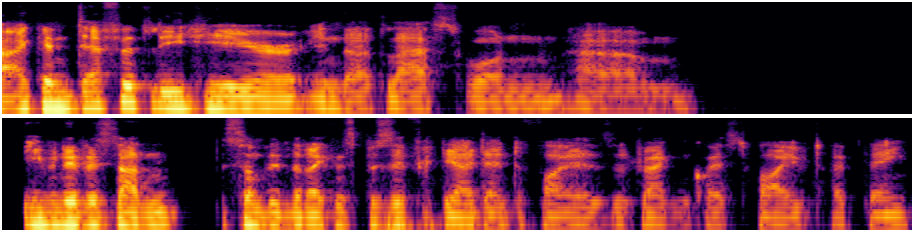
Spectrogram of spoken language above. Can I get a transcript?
Yeah, I can definitely hear in that last one, um, even if it's not something that I can specifically identify as a Dragon Quest Five type thing.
